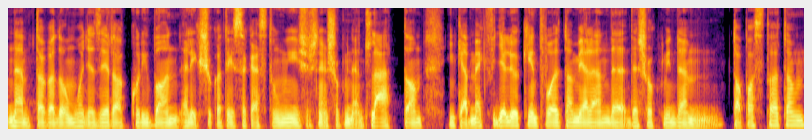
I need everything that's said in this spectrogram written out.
nem tagadom, hogy azért akkoriban elég sokat éjszakáztunk mi is, és nagyon sok mindent láttam, inkább megfigyelőként voltam jelen, de, de sok minden tapasztaltam,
